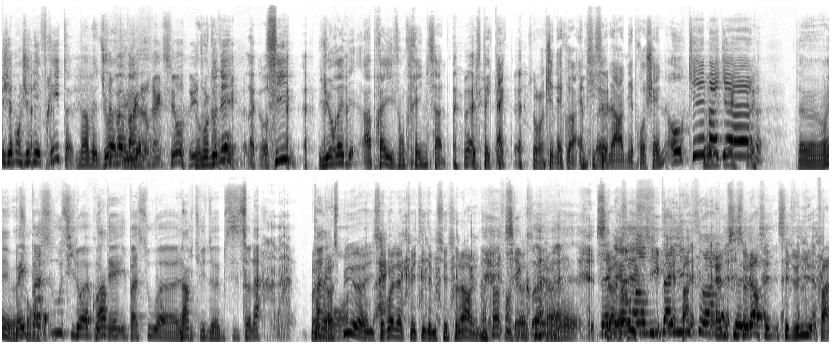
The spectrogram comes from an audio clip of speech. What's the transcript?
j'ai mangé des frites. Non, mais tu C'est vois. pas tu- pareil d'attraction. à un moment donné, si, il y aurait. des- Après, ils ont créé une salle de spectacle. Ok, d'accord. MC Solar l'année prochaine. Ok, ma gueule. Oui, bah, Mais faut il passe rentrer- où sinon à côté? Il passe où euh, Non. d'habitude euh, Solar? Ouais, plus. euh, C'est quoi l'actualité d'MC Solar? Il y en a pas. C'est quoi, c'est, euh, euh, de MC Solar, c'est devenu. Enfin,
